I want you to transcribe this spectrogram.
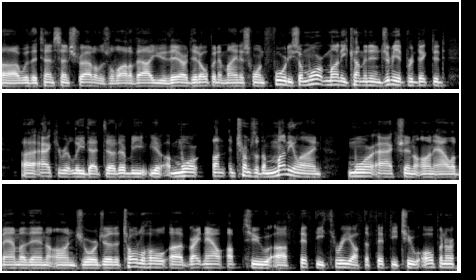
uh, with a 10 cent straddle. There's a lot of value there. It did open at minus 140, so more money coming in. Jimmy had predicted uh, accurately that uh, there'd be you know, more on, in terms of the money line, more action on Alabama than on Georgia. The total hold, uh, right now up to uh, 53 off the 52 opener.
